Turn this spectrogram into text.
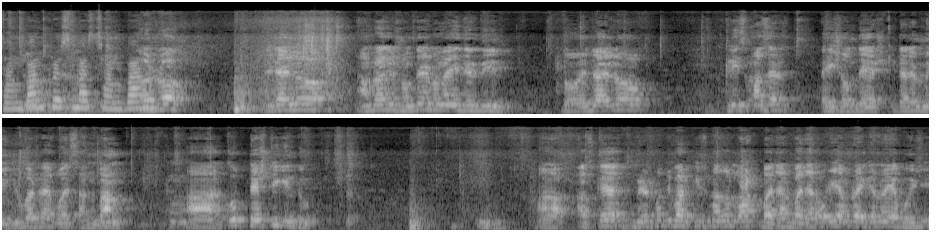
সাংবাং ক্রিসমাস সাংবাং এটা হলো আমরা যে সন্দেশ বানাই ঈদের দিন তো এটা হলো ক্রিসমাসের এই সন্দেশ এটারে মেজু ভাষায় কয় সাংবাং আর খুব টেস্টি কিন্তু। আজকে বৃহস্পতিবার ক্রিসমাসের লাস্ট বাজার বাজার করি আমরা এখানে ইয়া বইছি।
